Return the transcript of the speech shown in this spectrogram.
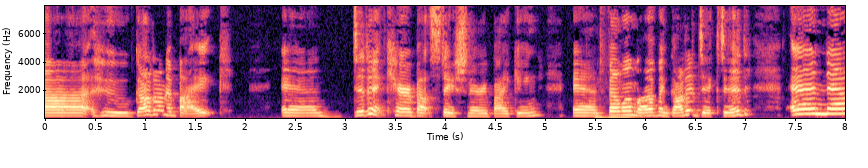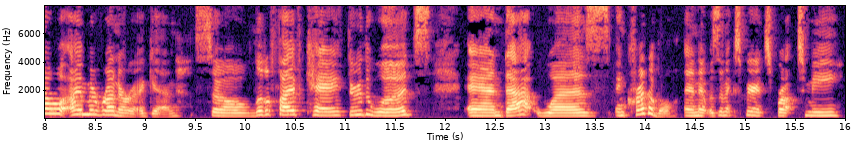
uh, who got on a bike and didn't care about stationary biking and mm-hmm. fell in love and got addicted. And now I'm a runner again. So, little 5K through the woods. And that was incredible. And it was an experience brought to me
